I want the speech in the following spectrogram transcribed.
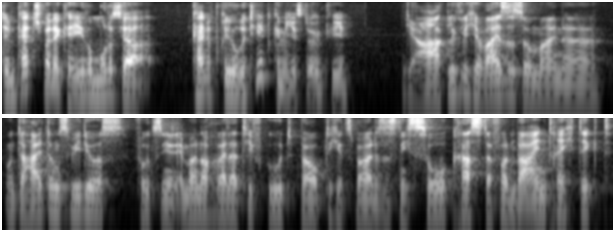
den Patch, weil der Karrieremodus ja keine Priorität genießt irgendwie. Ja, glücklicherweise so meine Unterhaltungsvideos funktionieren immer noch relativ gut, behaupte ich jetzt mal. Das ist nicht so krass davon beeinträchtigt.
